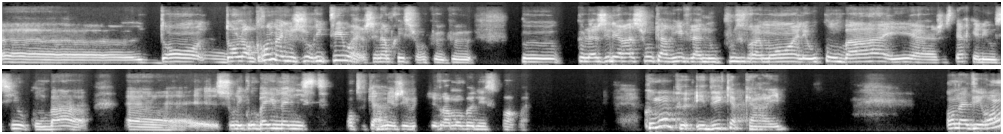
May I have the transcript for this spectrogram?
Euh, dans, dans, leur grande majorité, ouais, j'ai l'impression que, que, que, la génération qui arrive là nous pousse vraiment, elle est au combat et euh, j'espère qu'elle est aussi au combat euh, sur les combats humanistes, en tout cas, mais j'ai vraiment bon espoir. Comment on peut aider Cap Caraïbes en adhérant,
